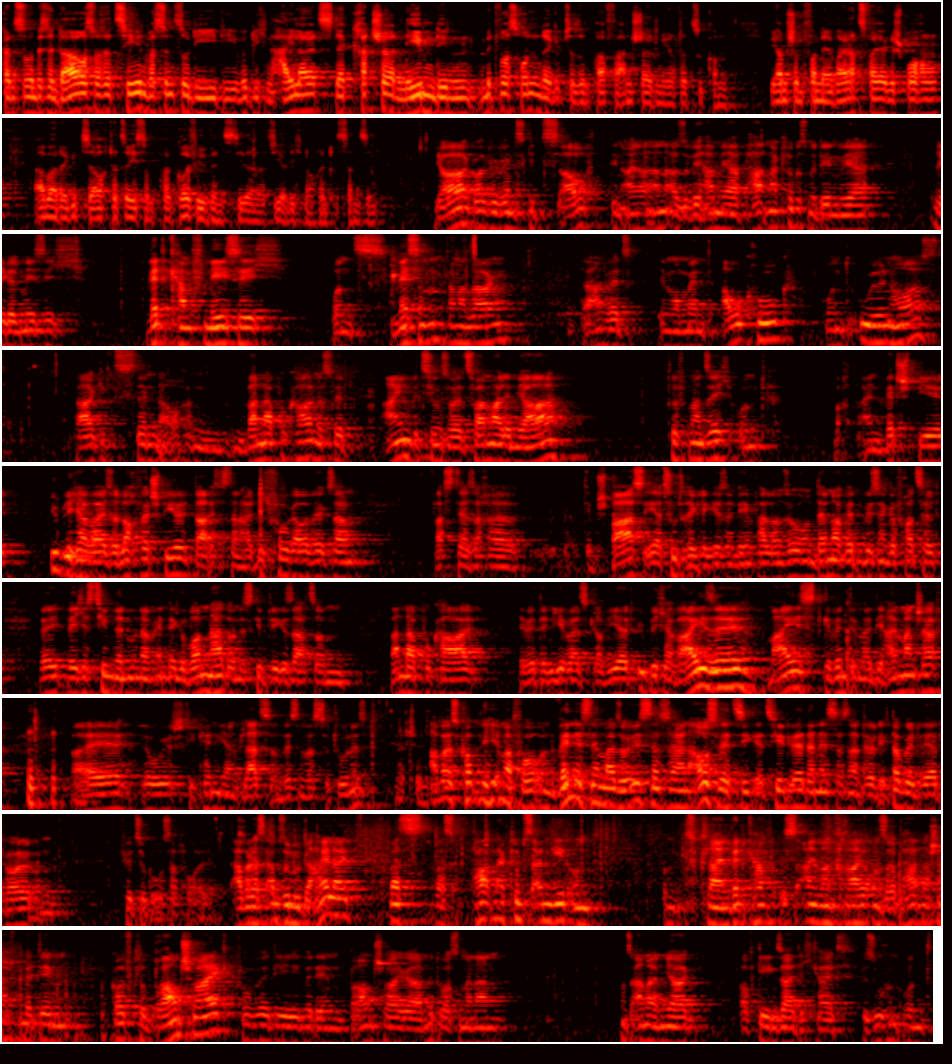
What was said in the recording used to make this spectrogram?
Kannst du so ein bisschen daraus was erzählen? Was sind so die, die wirklichen Highlights der Kratscher neben den Mittwochsrunden? Da gibt es ja so ein paar Veranstaltungen, die noch dazukommen. Wir haben schon von der Weihnachtsfeier gesprochen, aber da gibt es ja auch tatsächlich so ein paar Golf-Events, die da sicherlich noch interessant sind. Ja, Golf-Events gibt es auch, den einen oder anderen. Also wir haben ja Partnerclubs, mit denen wir regelmäßig, wettkampfmäßig uns messen, kann man sagen. Da haben wir jetzt im Moment Aukrug und Uhlenhorst. Da gibt es dann auch einen Wanderpokal. Das wird ein bzw. zweimal im Jahr trifft man sich und macht ein Wettspiel üblicherweise Lochwettspiel, da ist es dann halt nicht vorgabewirksam, was der Sache, dem Spaß eher zuträglich ist in dem Fall und so. Und dennoch wird ein bisschen gefrotzelt, welches Team denn nun am Ende gewonnen hat. Und es gibt, wie gesagt, so einen Wanderpokal, der wird dann jeweils graviert. Üblicherweise, meist gewinnt immer die Heimmannschaft, weil logisch, die kennen ihren Platz und wissen, was zu tun ist. Natürlich. Aber es kommt nicht immer vor. Und wenn es denn mal so ist, dass ein Auswärtssieg erzielt wird, dann ist das natürlich doppelt wertvoll und führt zu großer Freude. Aber das absolute Highlight, was, was Partnerclubs angeht und, und kleinen Wettkampf, ist einwandfrei unsere Partnerschaft mit dem Golfclub Braunschweig, wo wir die mit den Braunschweiger Mittwochsmännern uns einmal im Jahr auf Gegenseitigkeit besuchen und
